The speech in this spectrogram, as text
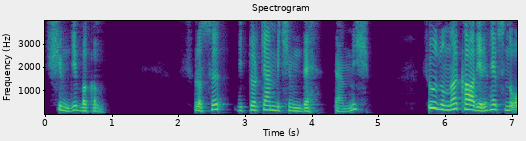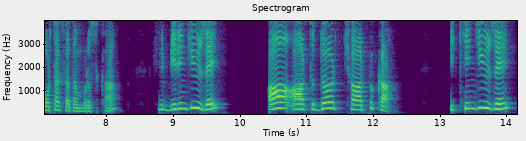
Şimdi bakalım. Şurası dikdörtgen biçimde denmiş. Şu uzunluğa k diyelim. Hepsinde ortak zaten burası k. Şimdi birinci yüzey a artı 4 çarpı k. İkinci yüzey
